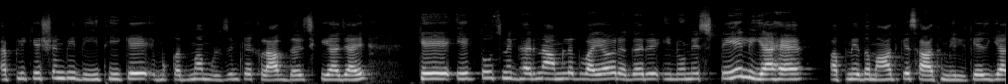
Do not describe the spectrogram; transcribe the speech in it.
اپلیکیشن بھی دی تھی کہ مقدمہ ملزم کے خلاف درج کیا جائے کہ ایک تو اس نے گھر نام لگوایا اور اگر انہوں نے سٹے لیا ہے اپنے دماد کے ساتھ مل کے یا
